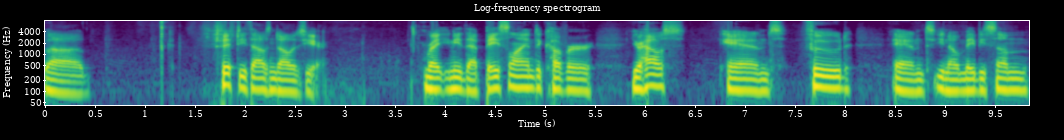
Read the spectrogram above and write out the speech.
uh, fifty thousand dollars a year. Right, you need that baseline to cover your house and food and you know maybe some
